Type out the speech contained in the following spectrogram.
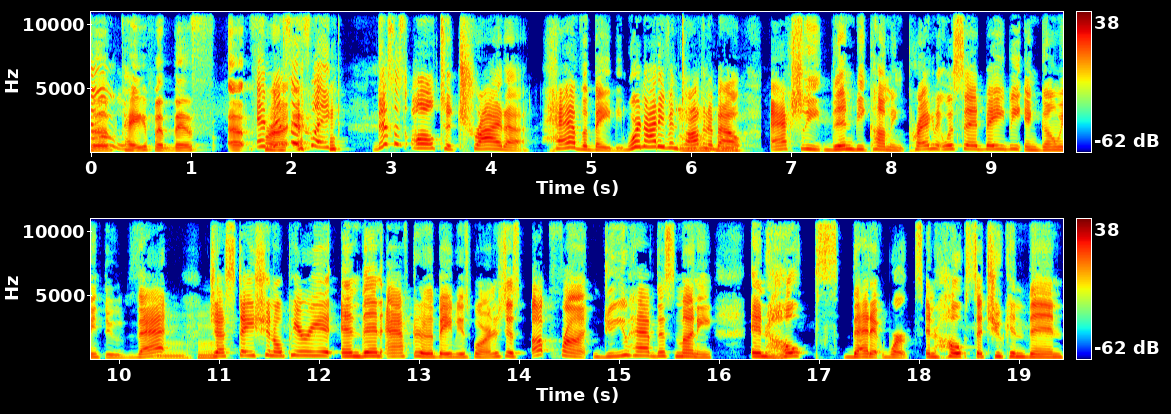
no. to pay for this up front? And this is like this is all to try to have a baby. We're not even talking mm-hmm. about actually then becoming pregnant with said baby and going through that mm-hmm. gestational period. And then after the baby is born, it's just upfront. Do you have this money in hopes that it works, in hopes that you can then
